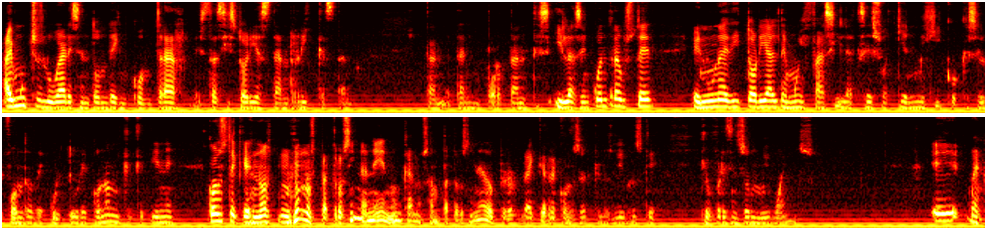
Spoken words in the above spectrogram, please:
hay muchos lugares en donde encontrar estas historias tan ricas, tan, tan, tan importantes, y las encuentra usted en una editorial de muy fácil acceso aquí en México, que es el Fondo de Cultura Económica, que tiene, conste que no, nos patrocinan, ¿eh? nunca nos han patrocinado, pero hay que reconocer que los libros que, que ofrecen son muy buenos. Eh, bueno,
